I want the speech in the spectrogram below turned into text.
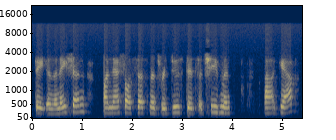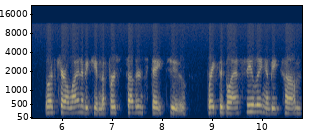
state in the nation on national assessments, reduced its achievement uh, gap. North Carolina became the first southern state to break the glass ceiling and become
